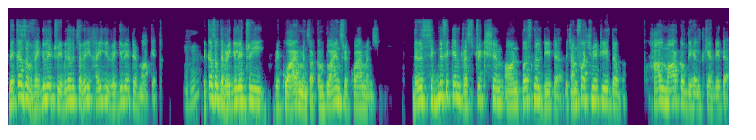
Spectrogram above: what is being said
because of regulatory, because it's a very highly regulated market, mm-hmm. because of the regulatory requirements or compliance requirements, there is significant restriction on personal data, which unfortunately is the hallmark of the healthcare data,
